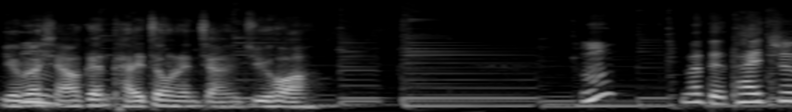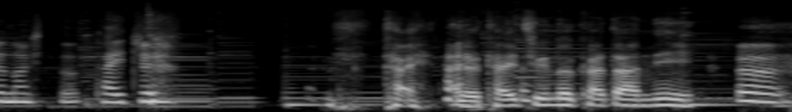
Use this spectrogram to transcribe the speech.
有没有嗯想要跟台中人讲一句话？だって台中の人、台中、台呃台中の方にうん。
